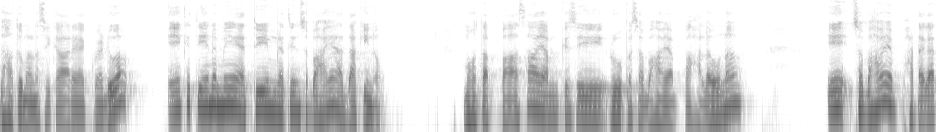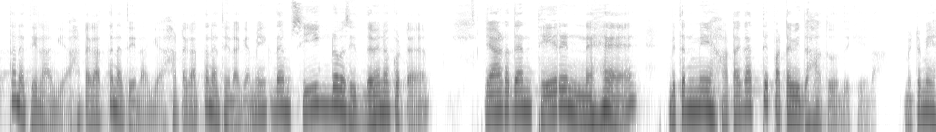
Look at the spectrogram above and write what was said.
ධාතු මනසිකාරයක් වැඩුවා. ඒකේ තියෙන මේ ඇතිවීම නැතිවීම ස්වභාවය දකිනවා. මොහොතක් පාසා යම්කිසි රූප ස්වභාවයක් පහළ වුණා. ඒ ස්වභාවය හටගත්ත නැතිලා ගියා. හටගත්ත නැතිලා ගියා. හටගත්ත නැතිලා ගියා. මේක දැන් ශීඝ්‍රව සිද්ධ වෙනකොට එයාට දැන් තේරෙන්නේ නැහැ මෙතන මේ හටගත්තේ පටවි ධාතුවද කියලා. මෙතන මේ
